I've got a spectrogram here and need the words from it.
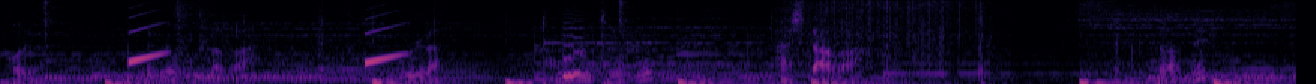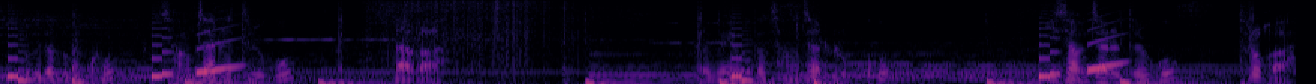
버려 그 다음에 올라가 올라 돌을 들고 다시 나가 그 다음에 여기다 놓고 상자를 들고 나가 그 다음에 여기다 상자를 놓고 이 상자를 들고 들어가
